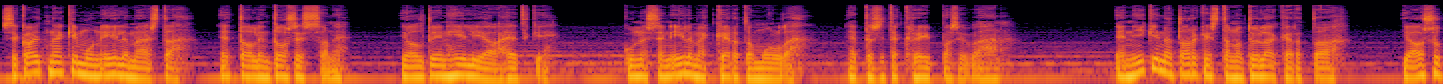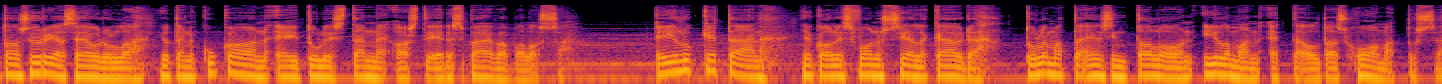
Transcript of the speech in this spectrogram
Se kait näki mun ilmeestä, että olin tosissani, ja oltiin hiljaa hetki, kunnes sen ilme kertoi mulle, että sitä kriippasi vähän. En ikinä tarkistanut yläkertaa, ja asutaan syrjäseudulla, joten kukaan ei tulisi tänne asti edes päivävalossa. Ei ollut ketään, joka olisi voinut siellä käydä tulematta ensin taloon ilman, että oltaisiin huomattu se,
